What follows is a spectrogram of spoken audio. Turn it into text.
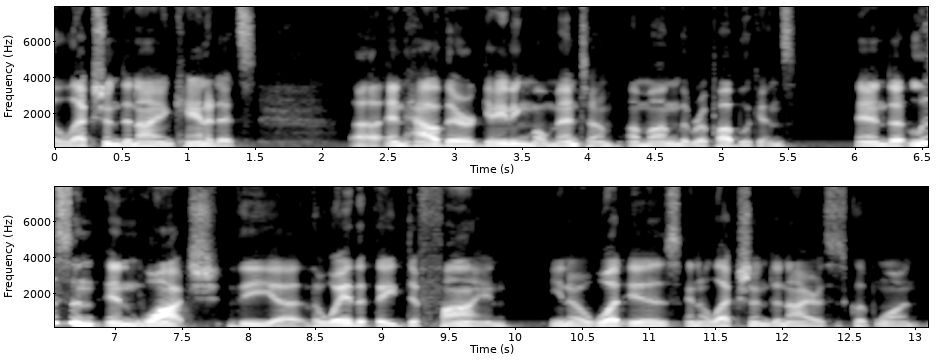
election denying candidates uh, and how they're gaining momentum among the Republicans. And uh, listen and watch the uh, the way that they define, you know, what is an election denier. This is clip one.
